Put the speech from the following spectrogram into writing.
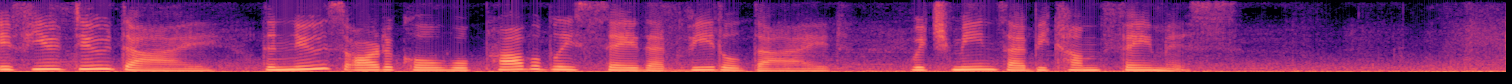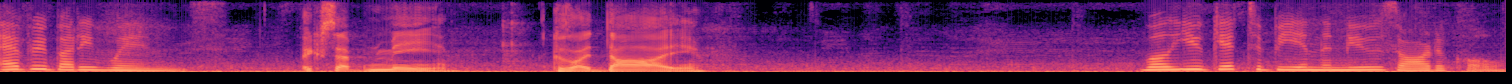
If you do die, the news article will probably say that Vedal died, which means I become famous. Everybody wins. Except me. Because I die. Well, you get to be in the news article.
